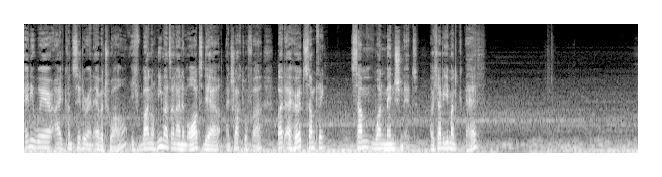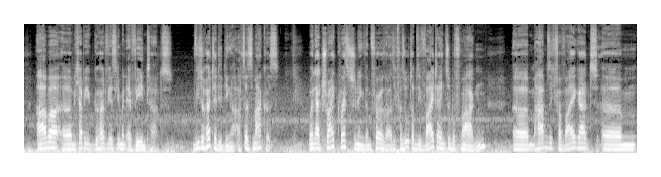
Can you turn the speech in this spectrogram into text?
anywhere I'd consider an abattoir. Ich war noch niemals an einem Ort, der ein Schlachthof war. But I heard something, someone mention it. Aber ich habe jemand, hä? Aber ähm, ich habe gehört, wie es jemand erwähnt hat. Wieso hört er die Dinge? Ach, das ist Marcus. When I tried questioning them further, als ich versucht habe, sie weiterhin zu befragen, ähm, haben sich verweigert, ähm,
